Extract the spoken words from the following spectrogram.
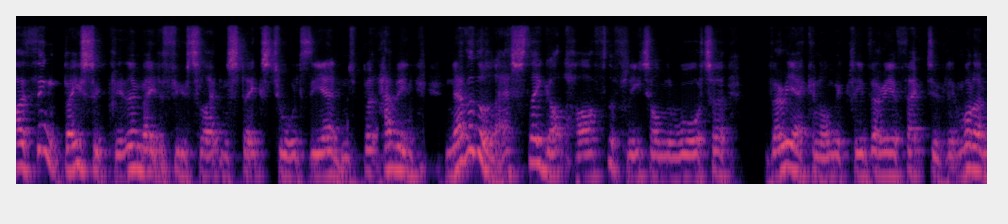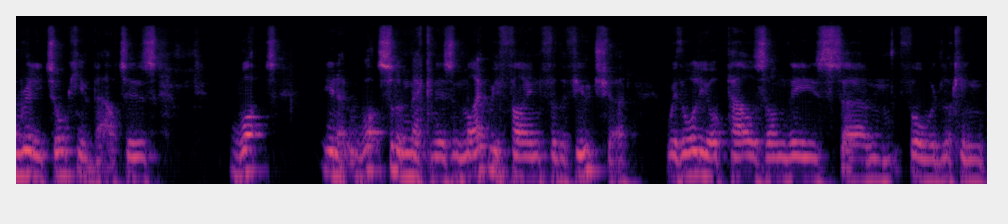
I think basically they made a few slight mistakes towards the end, but having nevertheless, they got half the fleet on the water very economically, very effectively. And what I'm really talking about is what you know, what sort of mechanism might we find for the future with all your pals on these um, forward-looking,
